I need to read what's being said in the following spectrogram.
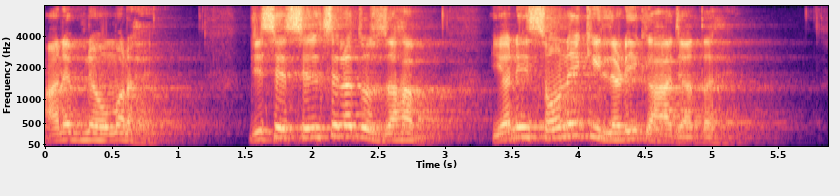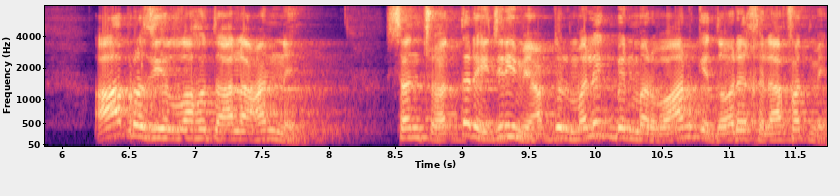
अन इब्न उमर है, जिसे सिलसिलतुज़हब यानी सोने की लड़ी कहा जाता है। आप रज़ी अल्लाह तन ने सन चौहत्तर हिजरी में अब्दुल मलिक बिन मरवान के दौरे खिलाफत में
